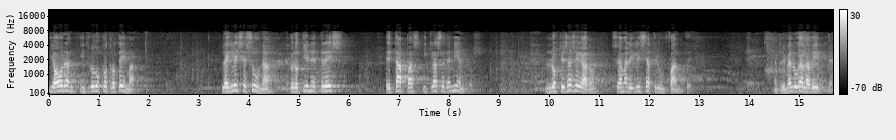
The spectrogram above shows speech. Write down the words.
Y ahora introduzco otro tema. La iglesia es una, pero tiene tres etapas y clases de miembros. Los que ya llegaron se llama la iglesia triunfante. En primer lugar, la Virgen.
